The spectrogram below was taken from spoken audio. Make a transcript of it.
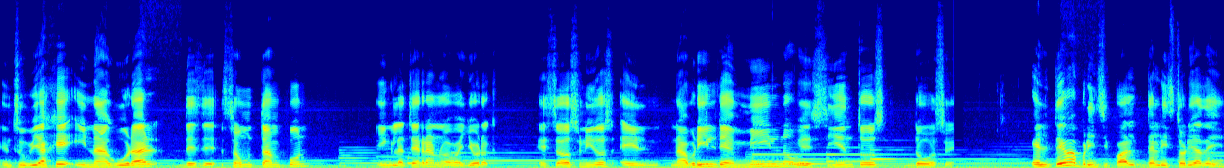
en su viaje inaugural desde Southampton, Inglaterra Nueva York, Estados Unidos en abril de 1912. El tema principal de la historia de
